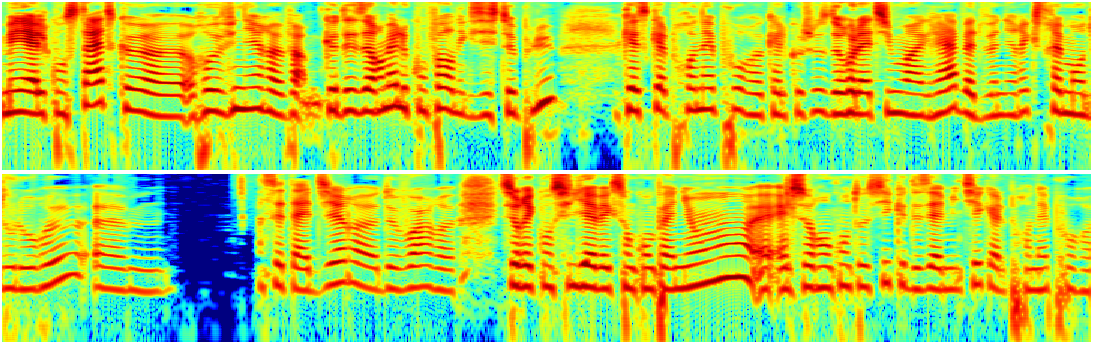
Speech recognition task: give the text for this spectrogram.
Mais elle constate que revenir, enfin que désormais le confort n'existe plus. Qu'est-ce qu'elle prenait pour quelque chose de relativement agréable? Va devenir extrêmement douloureux c'est-à-dire euh, devoir euh, se réconcilier avec son compagnon. Euh, elle se rend compte aussi que des amitiés qu'elle prenait pour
